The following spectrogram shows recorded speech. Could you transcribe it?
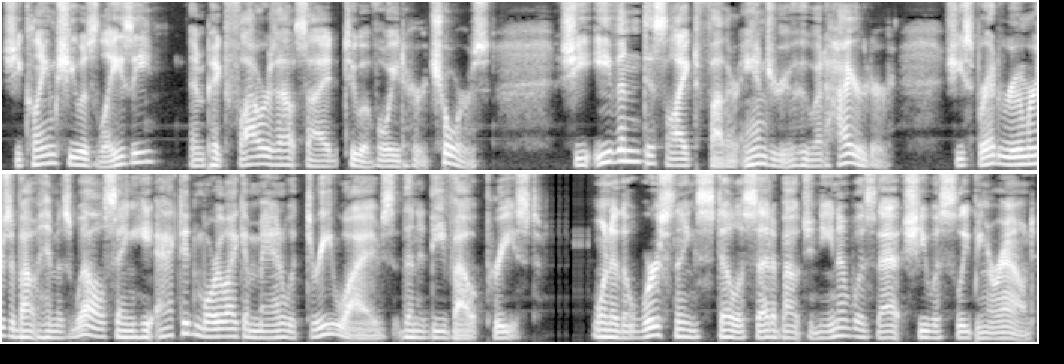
She claimed she was lazy and picked flowers outside to avoid her chores. She even disliked Father Andrew, who had hired her. She spread rumors about him as well, saying he acted more like a man with three wives than a devout priest. One of the worst things Stella said about Janina was that she was sleeping around.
